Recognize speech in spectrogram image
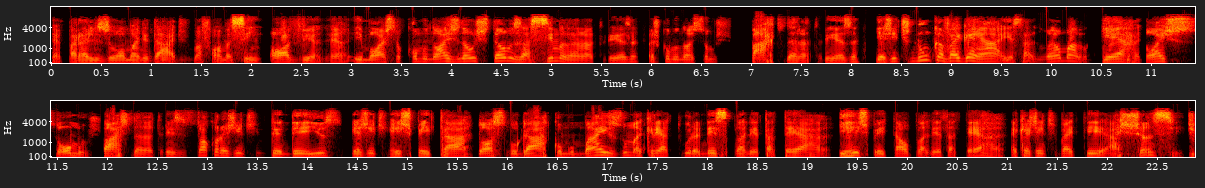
né? paralisou a humanidade de uma forma assim óbvia, né? e mostra como nós não estamos acima da natureza, mas como nós somos parte da natureza e a gente nunca vai ganhar. Essa não é uma guerra, nós somos parte da natureza. Só quando a gente entender isso e a gente respeitar nosso lugar como mais uma criatura nesse planeta Terra e respeitar o planeta Terra, é que a gente vai ter a chance de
